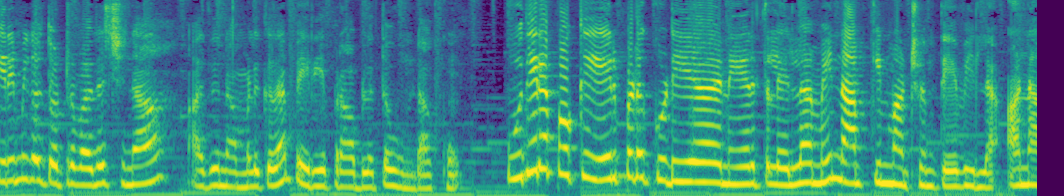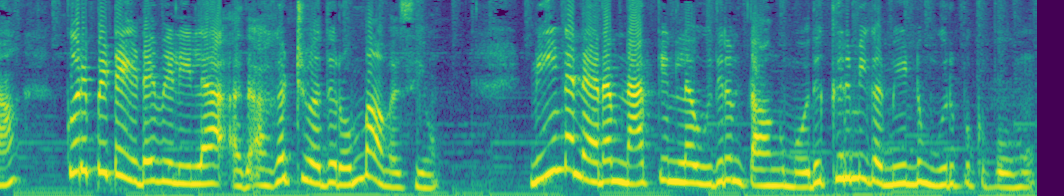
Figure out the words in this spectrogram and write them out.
கிருமிகள் தொற்று வந்துச்சுன்னா அது நம்மளுக்கு தான் பெரிய ப்ராப்ளத்தை உண்டாக்கும். உதிரப்போக்கு ஏற்படக்கூடிய நேரத்தில் எல்லாமே நாப்கின் மாற்றம் தேவையில்லை. ஆனால் குறிப்பிட்ட இடைவெளியில் அது அகற்றுவது ரொம்ப அவசியம். நீண்ட நேரம் நாப்கின்ல உதிரம் தாங்கும் போது கிருமிகள் மீண்டும் உறுப்புக்கு போகும்.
